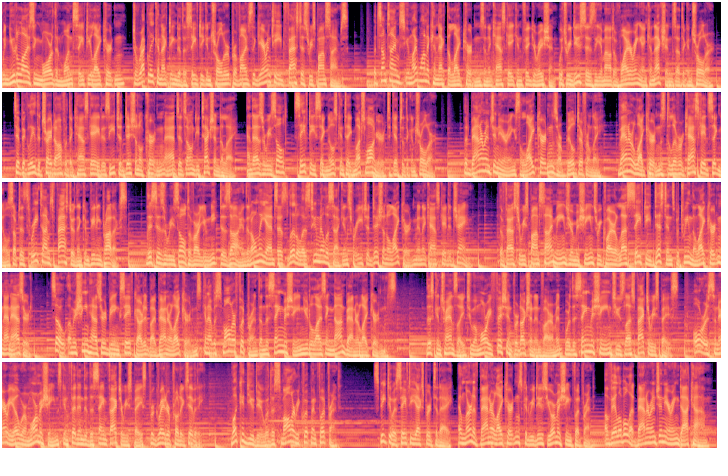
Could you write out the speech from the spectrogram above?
When utilizing more than one safety light curtain, directly connecting to the safety controller provides the guaranteed fastest response times. But sometimes you might want to connect the light curtains in a cascade configuration, which reduces the amount of wiring and connections at the controller. Typically, the trade-off with the cascade is each additional curtain adds its own detection delay, and as a result, safety signals can take much longer to get to the controller. But Banner Engineering's light curtains are built differently. Banner light curtains deliver cascade signals up to three times faster than competing products. This is a result of our unique design that only adds as little as 2 milliseconds for each additional light curtain in a cascaded chain. The faster response time means your machines require less safety distance between the light curtain and hazard. So, a machine hazard being safeguarded by banner light curtains can have a smaller footprint than the same machine utilizing non-banner light curtains. This can translate to a more efficient production environment where the same machines use less factory space, or a scenario where more machines can fit into the same factory space for greater productivity. What could you do with a smaller equipment footprint? Speak to a safety expert today and learn if banner light curtains could reduce your machine footprint. Available at bannerengineering.com.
